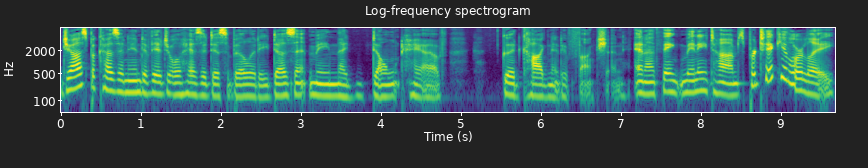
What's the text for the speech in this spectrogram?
just because an individual has a disability doesn't mean they don't have good cognitive function. And I think many times, particularly,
